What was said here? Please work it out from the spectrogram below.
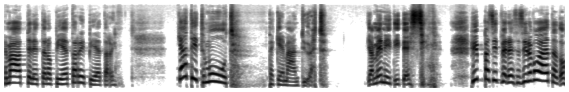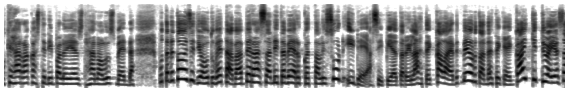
Ja mä ajattelin, että no Pietari, Pietari, jätit muut tekemään työt. Ja menit itse sinne. Hyppäsit vedessä. Siinä voi ajatella, että okei, hän rakasti niin paljon Jeesusta, hän halusi mennä. Mutta ne toiset joutu vetämään perässään niitä verkkoja, että oli sun ideasi, Pietari, lähteä kalaan. Ja nyt me joudutaan tekemään kaikki työ ja sä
